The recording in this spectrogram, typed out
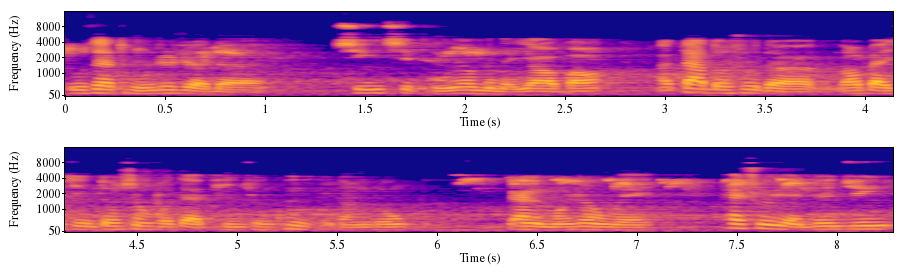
独裁统治者的亲戚朋友们的腰包，而大多数的老百姓都生活在贫穷困苦当中。亚里蒙认为，派出远征军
